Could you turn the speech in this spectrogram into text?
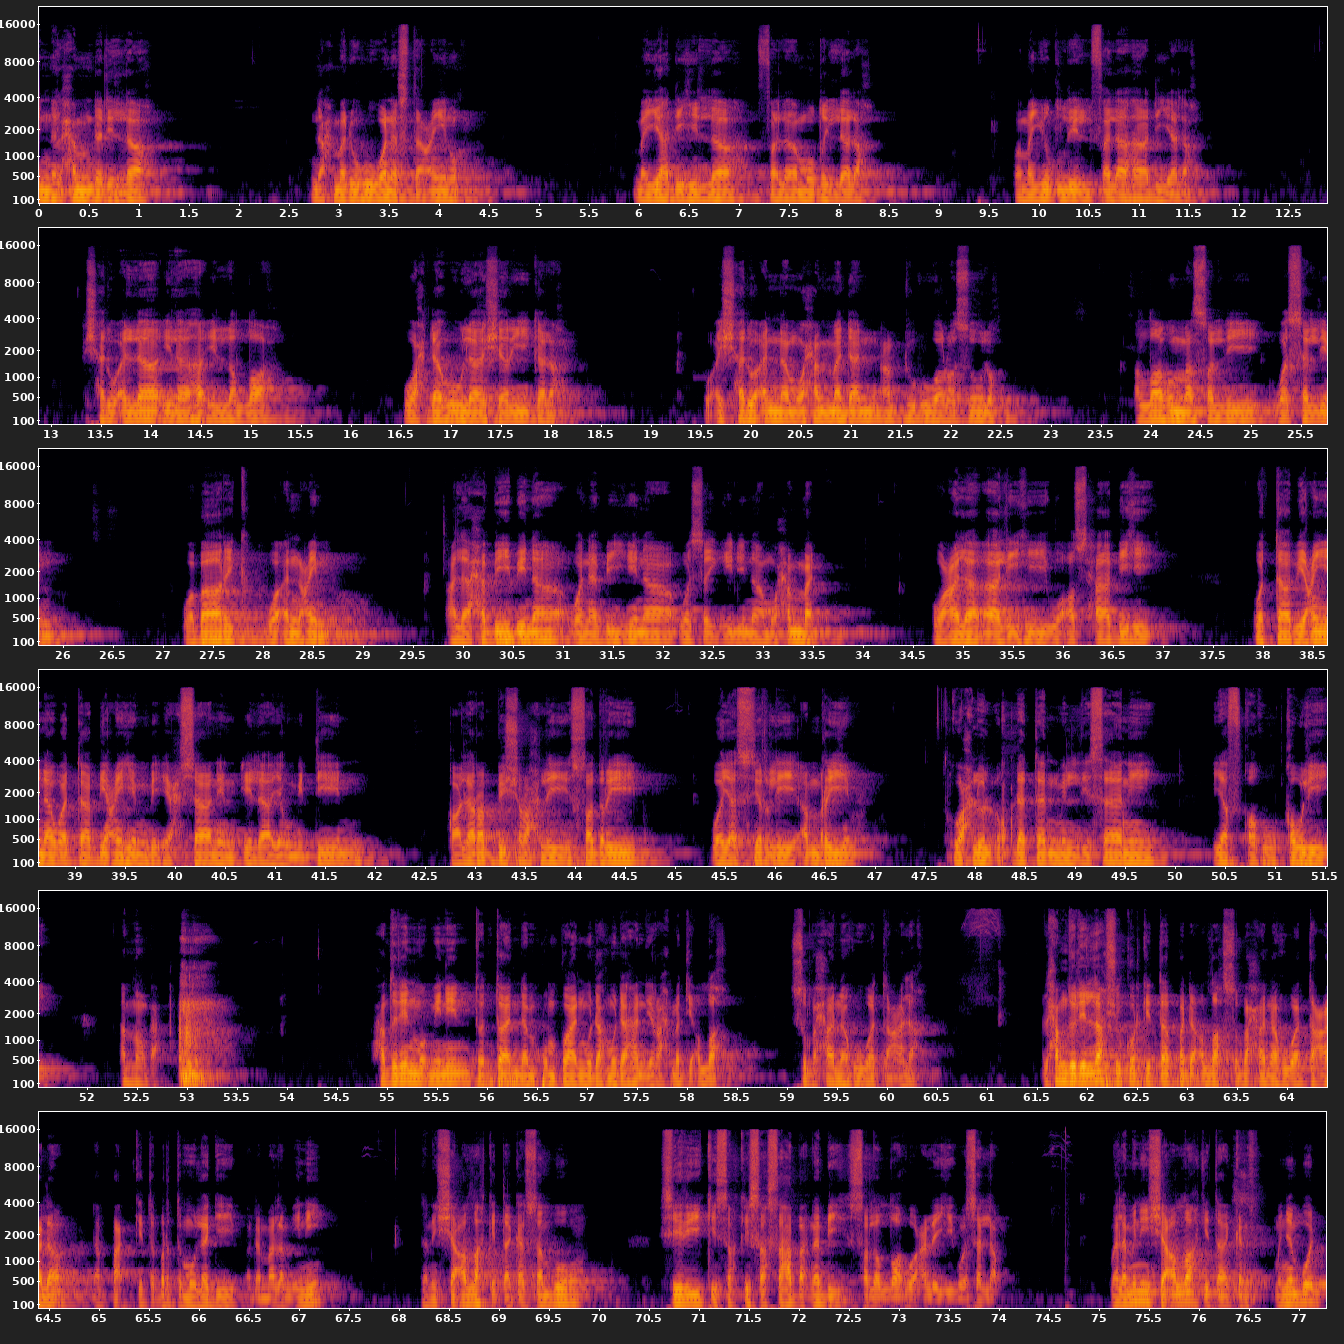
إن الحمد لله نحمده ونستعينه. من يهده الله فلا مضل له ومن يضلل فلا هادي له. أشهد أن لا إله إلا الله وحده لا شريك له وأشهد أن محمدا عبده ورسوله. اللهم صل وسلم وبارك وأنعم. على حبيبنا ونبينا وسيدنا محمد وعلى آله وأصحابه والتابعين وتابعهم بإحسان إلى يوم الدين. قال رب اشرح لي صدري ويسر لي أمري واحلل عقدة من لساني يفقه قولي. أما بعد. Hadirin mukminin, tuan-tuan dan puan-puan mudah-mudahan dirahmati Allah. Subhanahu wa taala. Alhamdulillah syukur kita pada Allah Subhanahu wa taala dapat kita bertemu lagi pada malam ini dan insya-Allah kita akan sambung siri kisah-kisah sahabat Nabi sallallahu alaihi wasallam. Malam ini insya-Allah kita akan menyebut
